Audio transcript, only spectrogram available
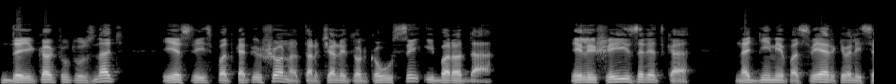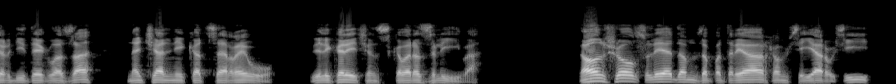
Да и как тут узнать, если из-под капюшона торчали только усы и борода, и лишь изредка над ними посверкивали сердитые глаза начальника ЦРУ Великореченского разлива. Он шел следом за патриархом всея Руси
